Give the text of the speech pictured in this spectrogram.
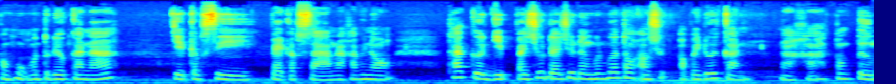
กับ 6 มันตัวเดียวกันนะ 7 กับ 4 8 กับ 3 นะคะพี่น้อง ถ้าเกิดหยิบไปชุดใดชุดหนึ่งเพื่อนๆต้องเอาชุดเอาไปด้วยกันนะคะ ต้องเติม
